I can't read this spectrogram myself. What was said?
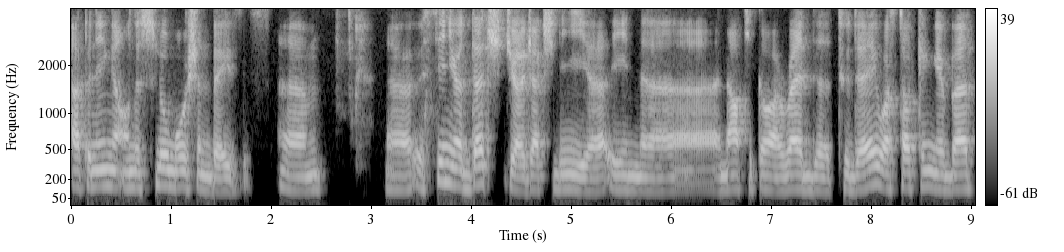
happening on a slow motion basis. Um, uh, a senior Dutch judge actually uh, in uh, an article I read uh, today was talking about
